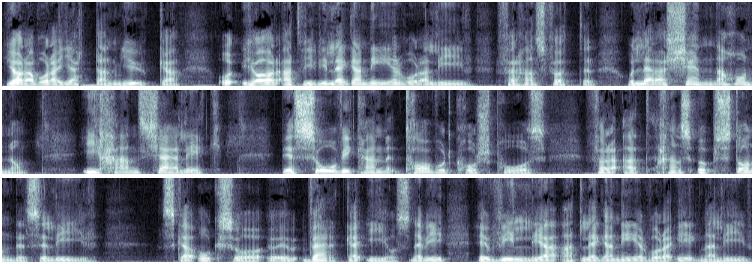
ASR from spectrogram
göra våra hjärtan mjuka och gör att vi vill lägga ner våra liv för hans fötter och lära känna honom i hans kärlek. Det är så vi kan ta vårt kors på oss för att hans uppståndelseliv ska också eh, verka i oss. När vi är villiga att lägga ner våra egna liv,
